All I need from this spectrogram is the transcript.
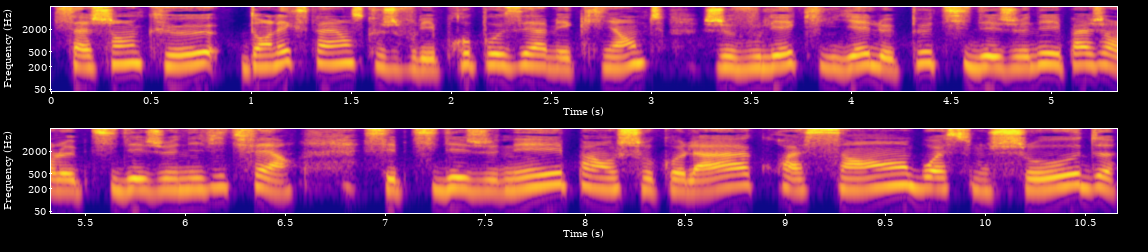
sachant que dans l'expérience que je voulais proposer à mes clientes, je voulais qu'il y ait le petit déjeuner et pas genre le petit déjeuner vite fait. Hein. C'est petit déjeuner, pain au chocolat, croissant, boisson chaude,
